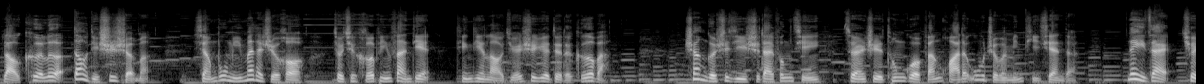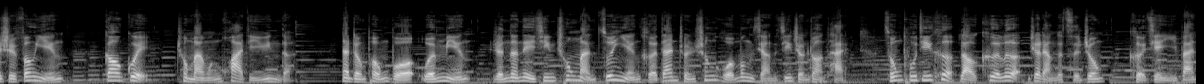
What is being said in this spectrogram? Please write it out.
老克勒到底是什么？想不明白的时候，就去和平饭店听听老爵士乐队的歌吧。上个世纪时代风情虽然是通过繁华的物质文明体现的，内在却是丰盈、高贵、充满文化底蕴的。那种蓬勃、文明，人的内心充满尊严和单纯生活梦想的精神状态，从菩提克、老克勒这两个词中可见一斑。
